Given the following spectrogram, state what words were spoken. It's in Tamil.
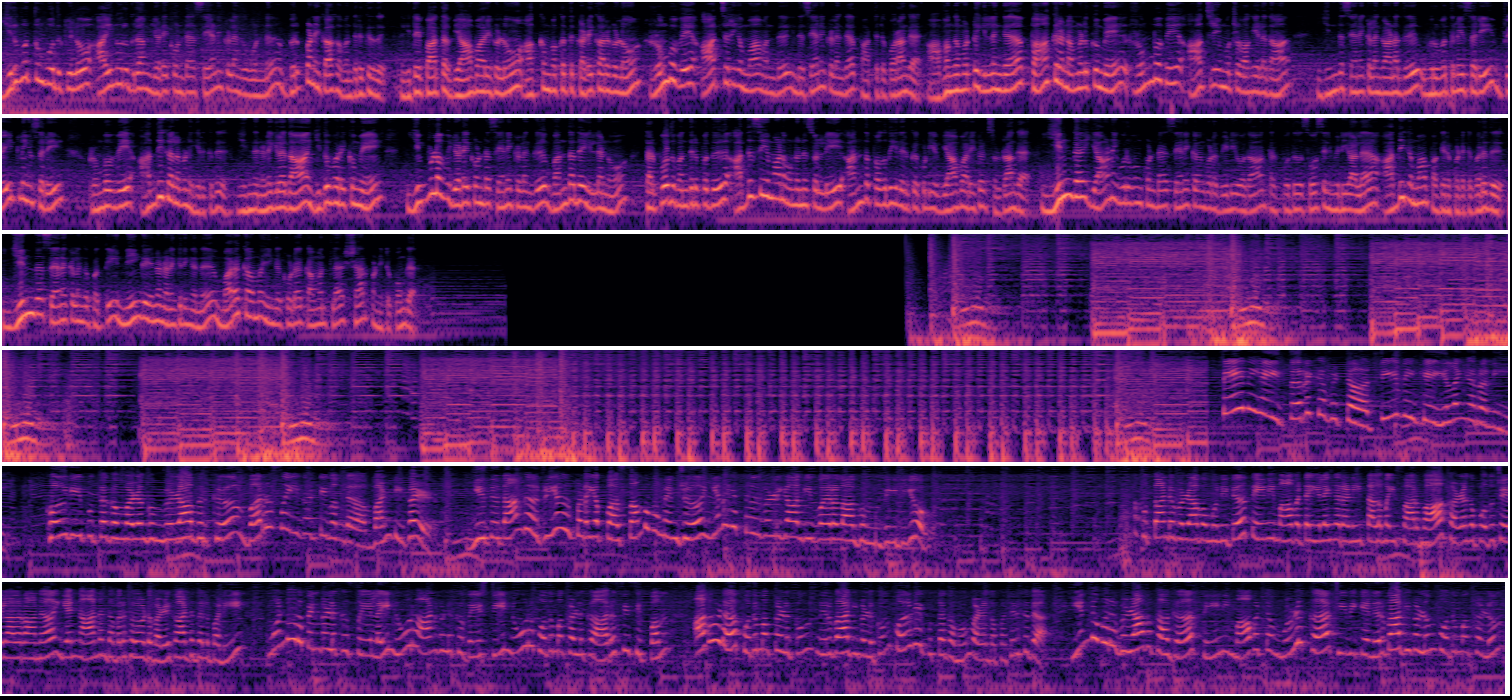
29 கிலோ ஐநூறு கிராம் எடை கொண்ட சேனைக்கிழங்கு ஒண்ணு விற்பனைக்காக வந்திருக்குது. இதை பார்த்த வியாபாரிகளும் அக்கம் பக்கத்து கடைக்காரர்களும் ரொம்பவே ஆச்சரியமா வந்து இந்த சேனைக்கிழங்க பார்த்துட்டு போறாங்க. அவங்க மட்டும் இல்லைங்க பாக்குற நம்மளுக்குமே ரொம்பவே ஆச்சரியமுற்ற வகையில தான் இந்த சேனைக்கிழங்கானது உருவத்திலையும் சரி வெயிட்லயும் சரி ரொம்பவே அதிக அளவுல இருக்குது. இந்த நிலையில தான் இதுவரைக்குமே இவ்வளவு எடை கொண்ட சேனைக்கிழங்கு வந்ததே இல்லனோ? தற்போது வந்திருப்பது அதிசயமான ஒண்ணுன்னு சொல்லி அந்த பகுதியில் இருக்கக்கூடிய வியாபாரிகள் சொல்றாங்க. இந்த யானை உருவம் கொண்ட சேனைக்கிழங்கோட வீடியோ தான் தற்போது சோசியல் மீடியால அதிகமா பகிரப்பட்டு வருது. இந்த சேனைக்கிழங்க பத்தி நீங்க என்ன நினைக்கிறீங்கன்னு மறக்காம எங்க கூட கமெண்ட்ல ஷேர் பண்ணிட்டு போங்க. தேனியை விட்ட டிவி கே இளைஞர் அணி கொள்கை புத்தகம் வழங்கும் விழாவிற்கு வரிசை கட்டி வந்த வண்டிகள். இதுதாங்க ரியல் படையப்பா சம்பவம் என்று இணையத்தில் வெளியாகி வைரலாகும் வீடியோ. புத்தாண்டு விழாவை முன்னிட்டு தேனி மாவட்ட இளைஞர் அணி தலைமை சார்பா கழக பொதுச் செயலாளரான என் ஆனந்த் அவர்களோட வழிகாட்டுதல் படி முன்னூறு பெண்களுக்கு சேலை நூறு ஆண்களுக்கு வேஷ்டி நூறு பொதுமக்களுக்கு அரிசி சிப்பம் அதோட பொதுமக்களுக்கும் நிர்வாகிகளுக்கும் கொள்கை புத்தகமும் வழங்கப்பட்டிருக்குது. இந்த ஒரு விழாவுக்காக தேனி மாவட்டம் முழுக்க டிவிகே நிர்வாகிகளும் பொதுமக்களும்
